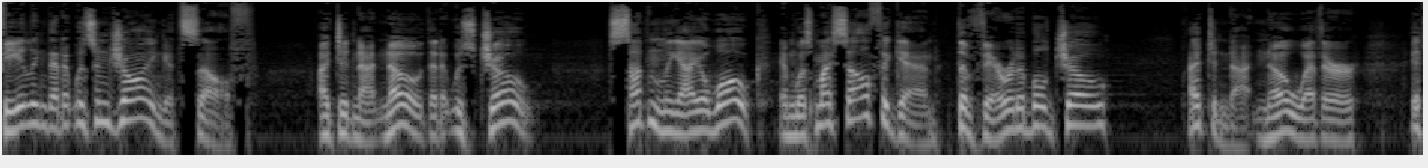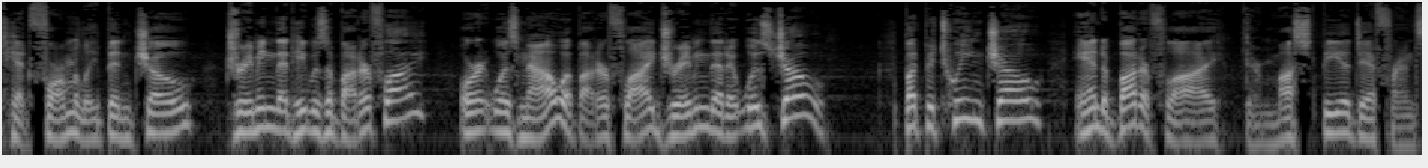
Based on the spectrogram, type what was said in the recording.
feeling that it was enjoying itself. I did not know that it was Zhou. Suddenly I awoke and was myself again, the veritable Zhou. I did not know whether it had formerly been Zhou dreaming that he was a butterfly, or it was now a butterfly dreaming that it was Zhou. But between Zhou and a butterfly, there must be a difference.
